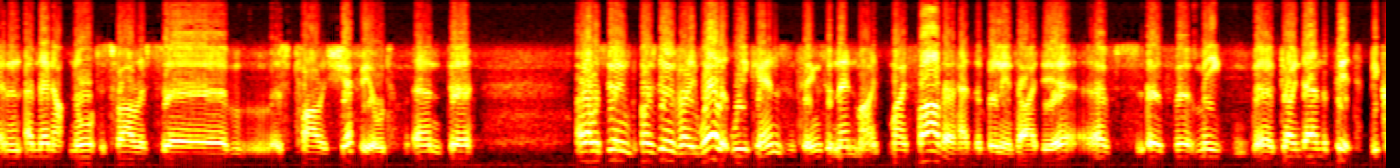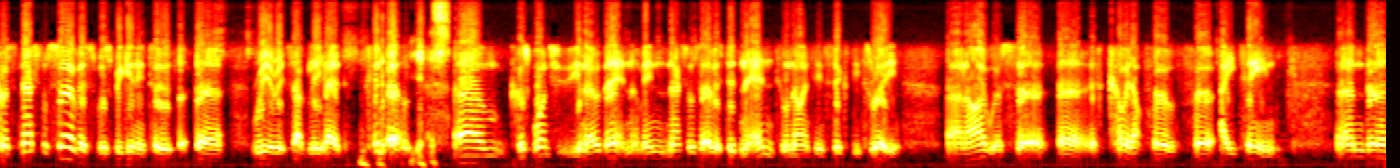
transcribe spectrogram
and, and then up north as far as um as far as Sheffield, and. Uh, and I was doing I was doing very well at weekends and things, and then my, my father had the brilliant idea of of uh, me uh, going down the pit because national service was beginning to uh, rear its ugly head. You know, Yes. because once you, you know then I mean national service didn't end till 1963, and I was uh, uh, coming up for for 18, and. Uh,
